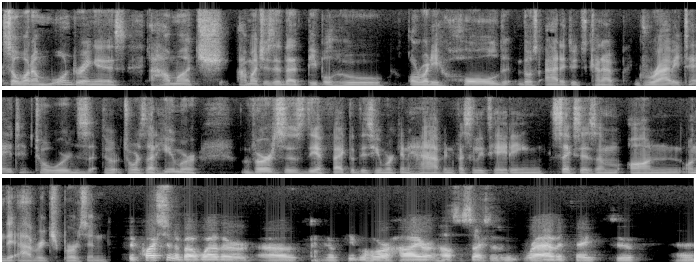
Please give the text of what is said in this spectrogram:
So what I'm wondering is how much how much is it that people who already hold those attitudes kind of gravitate towards towards that humor versus the effect that this humor can have in facilitating sexism on on the average person. The question about whether uh, you know people who are higher in hostile sexism gravitate to uh,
